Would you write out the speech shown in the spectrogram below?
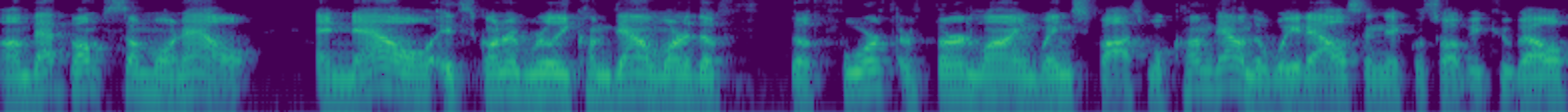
um, that bumped someone out. And now it's going to really come down. One of the the fourth or third line wing spots will come down to Wade Allison, Nicholas Aube Kubel.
